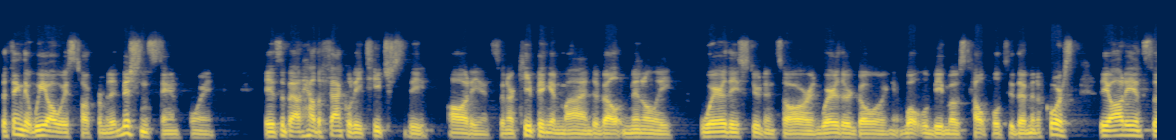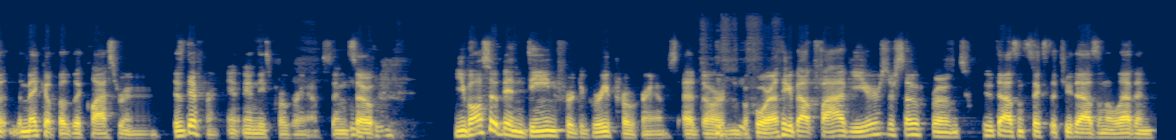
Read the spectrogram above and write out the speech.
the thing that we always talk from an admission standpoint is about how the faculty teaches the audience and are keeping in mind developmentally where these students are and where they're going and what will be most helpful to them. And of course, the audience, the, the makeup of the classroom is different in, in these programs. And so mm-hmm. You've also been dean for degree programs at Darden before. I think about five years or so from 2006 to 2011.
